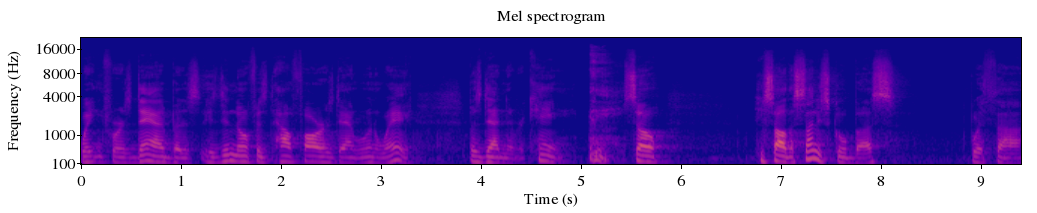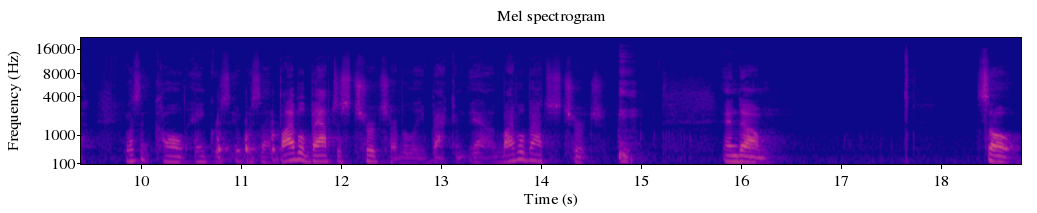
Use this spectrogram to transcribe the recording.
waiting for his dad, but his, he didn't know if his, how far his dad went away. But his dad never came. so he saw the Sunday school bus with, uh, it wasn't called Anchors, it was a Bible Baptist Church, I believe, back in, yeah, Bible Baptist Church. and um, so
